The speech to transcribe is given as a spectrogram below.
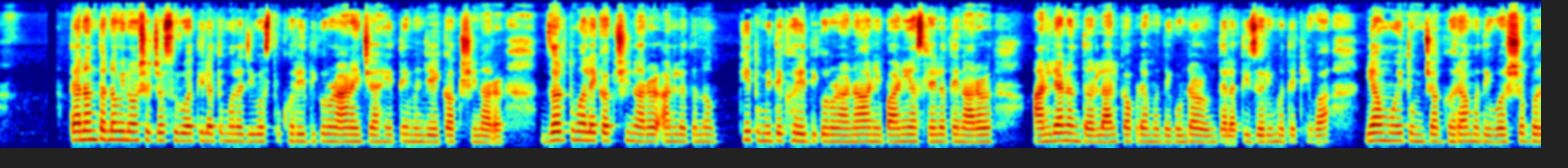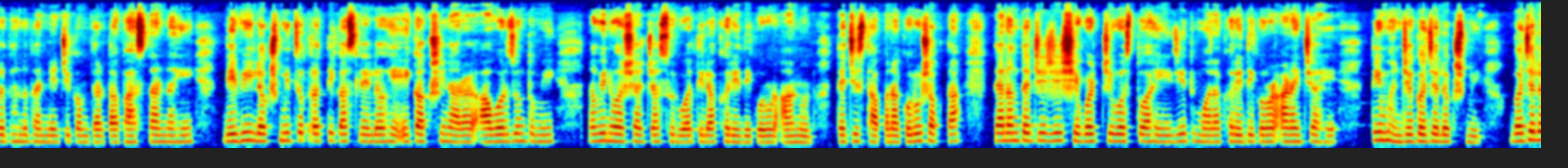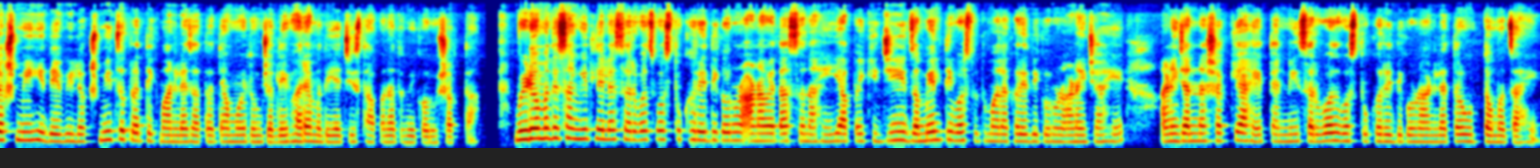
त्यानंतर नवीन वर्षाच्या सुरुवातीला तुम्हाला जी वस्तू खरेदी करून आणायची आहे ते म्हणजे एक अक्षी नारळ. जर तुम्हाला एक अक्षी नारळ आणलं तर नक्की तुम्ही ते खरेदी करून आणा आणि पाणी असलेलं ते नारळ आणल्यानंतर लाल कपड्यामध्ये गुंडाळून त्याला तिजोरीमध्ये ठेवा. यामुळे तुमच्या घरामध्ये वर्षभर धनधान्याची कमतरता भासणार नाही. देवी लक्ष्मीचं प्रतीक असलेलं हे एकाक्षी नारळ आवर्जून तुम्ही नवीन वर्षाच्या सुरुवातीला खरेदी करून आणून त्याची स्थापना करू शकता. त्यानंतरची जी शेवटची वस्तू आहे जी तुम्हाला खरेदी करून आणायची आहे ती म्हणजे गजलक्ष्मी. गजलक्ष्मी ही देवी लक्ष्मीचं प्रतीक मानलं जातं त्यामुळे तुमच्या देव्हाऱ्यामध्ये याची स्थापना तुम्ही करू शकता. व्हिडिओमध्ये सांगितलेल्या सर्वच वस्तू खरेदी करून आणाव्यात असं नाही. यापैकी जी जमेल ती वस्तू तुम्हाला खरेदी करून आणायची आहे. आणि ज्यांना शक्य आहे त्यांनी सर्व वस्तू खरेदी करून आणल्या तर उत्तमच आहे.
